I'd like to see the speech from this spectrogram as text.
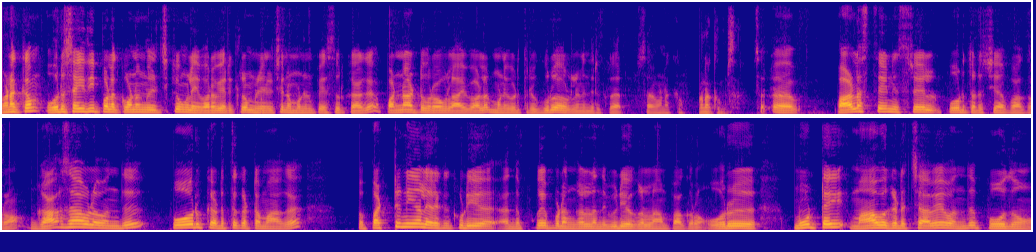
வணக்கம். ஒரு செய்தி பல கோணங்கள் நிகழ்ச்சிக்கு உங்களை வரவேற்கிறோம். நிகழ்ச்சி நம்முடன் பேசுவதற்காக பன்னாட்டு உறவுகள் ஆய்வாளர் முனைவர் திரு குரு அவர்கள் இணைந்திருக்கிறார். சார் வணக்கம். வணக்கம் சார். சார் பாலஸ்தீன் இஸ்ரேல் போர் தொடர்ச்சியாக பார்க்குறோம். காசாவில் வந்து போருக்கு அடுத்த கட்டமாக இப்ப பட்டினியால் இறக்கக்கூடிய அந்த புகைப்படங்கள் அந்த வீடியோக்கள்லாம் பார்க்குறோம். ஒரு மூட்டை மாவு கிடைச்சாவே வந்து போதும்.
